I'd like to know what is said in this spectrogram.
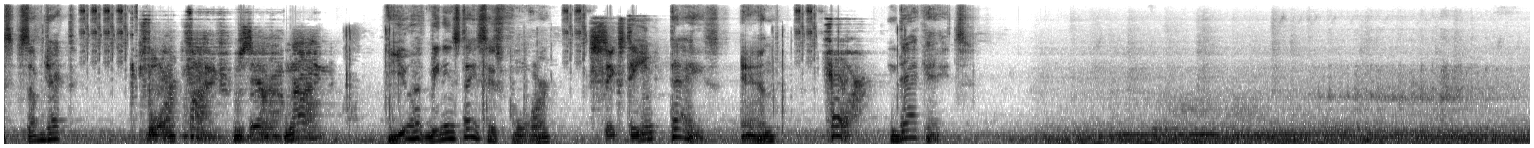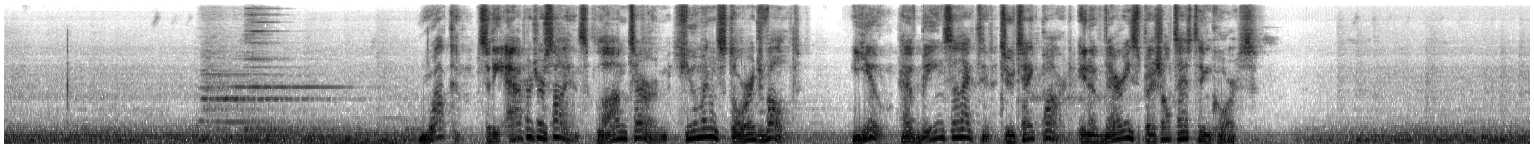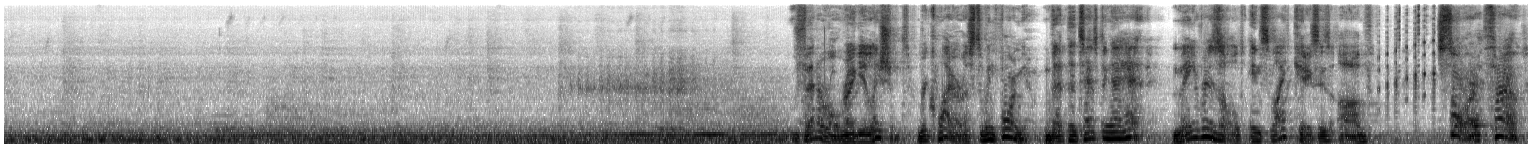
Subject, 4509. you have been in stasis for 16 days and 4. decades. Welcome to the Aperture Science Long-Term Human Storage Vault. You have been selected to take part in a very special testing course. Federal regulations require us to inform you that the testing ahead may result in slight cases of sore throat,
